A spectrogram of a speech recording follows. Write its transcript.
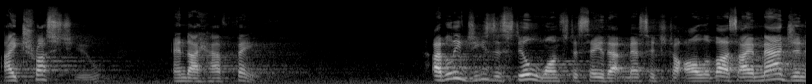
I trust you, and I have faith. I believe Jesus still wants to say that message to all of us. I imagine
